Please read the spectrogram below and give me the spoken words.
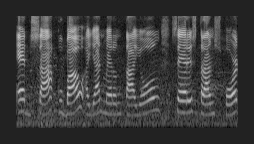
EDSA Cubao, ayan meron tayong Ceres Transport.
